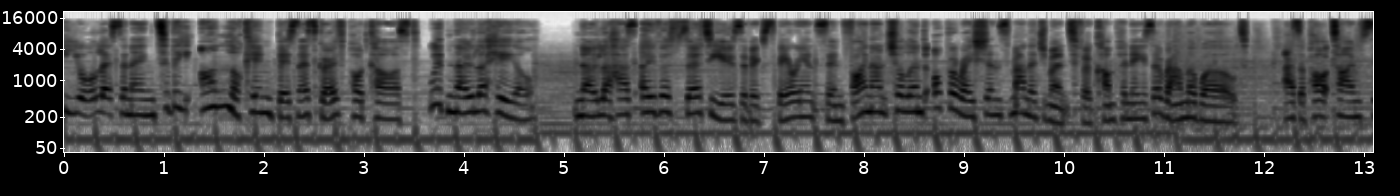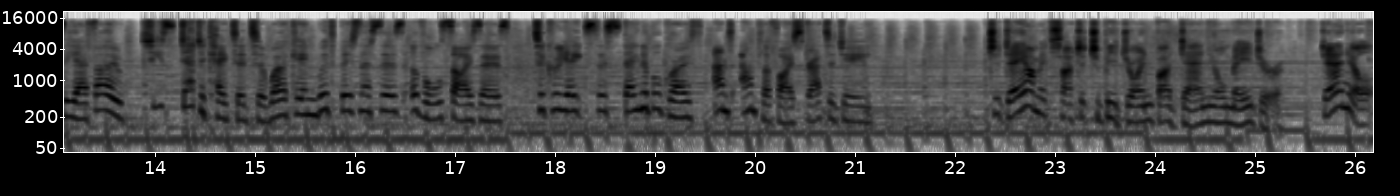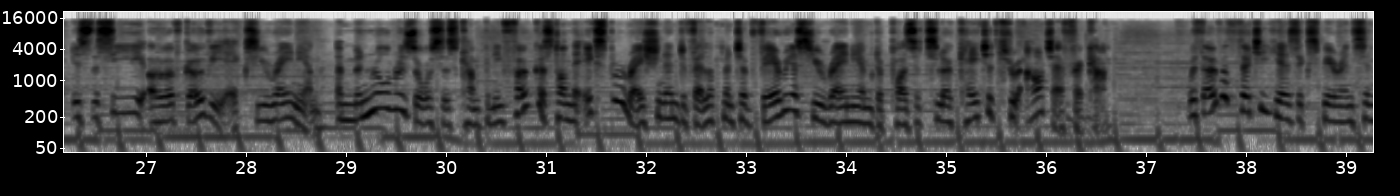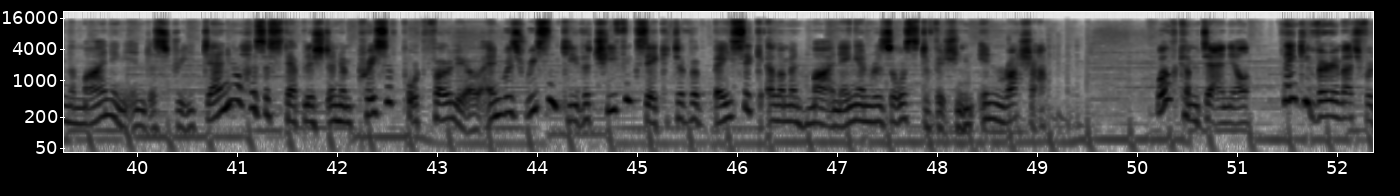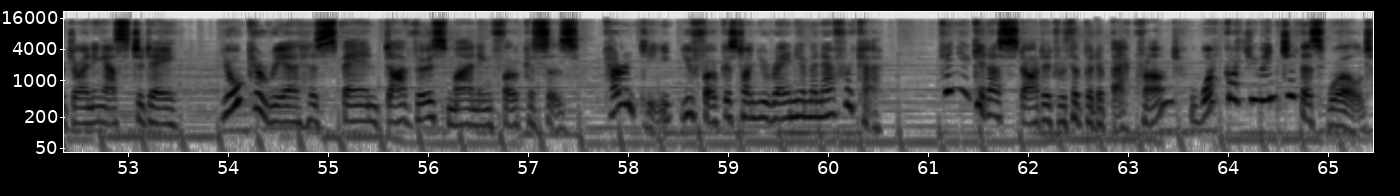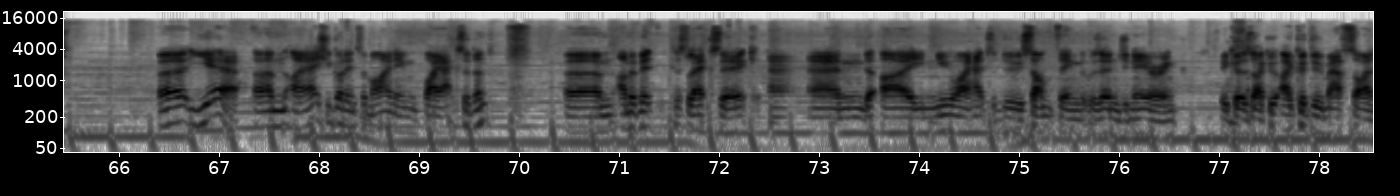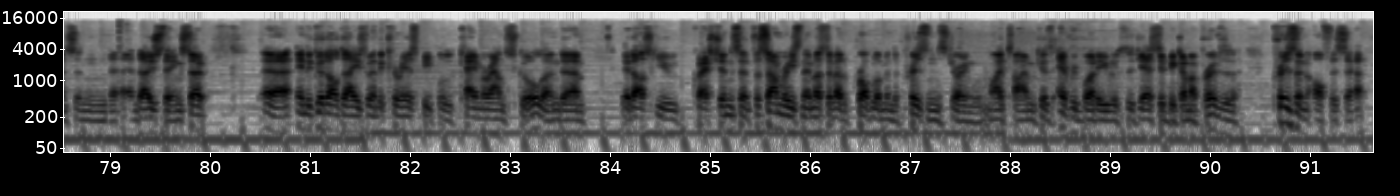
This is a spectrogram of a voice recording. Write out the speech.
You're listening to the Unlocking Business Growth podcast with Nola Heal. Nola has over 30 years of experience in financial and operations management for companies around the world. As a part time CFO, she's dedicated to working with businesses of all sizes to create sustainable growth and amplify strategy. Today, I'm excited to be joined by Daniel Major. Daniel is the CEO of GoviEx Uranium, a mineral resources company focused on the exploration and development of various uranium deposits located throughout Africa. With over 30 years' experience in the mining industry, Daniel has established an impressive portfolio and was recently the chief executive of Basic Element Mining and Resource Division in Russia. Welcome, Daniel. Thank you very much for joining us today. Your career has spanned diverse mining focuses. Currently, you focused on uranium in Africa. Can you get us started with a bit of background? What got you into this world? Uh, yeah, um, I actually got into mining by accident. Um, I'm a bit dyslexic, and I knew I had to do something that was engineering because. I could I could do math, science, and and those things. So uh, in the good old days when the careers people came around school and um, they'd ask you questions. And for some reason, they must have had a problem in the prisons during my time because everybody was suggested become a prison prison officer.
